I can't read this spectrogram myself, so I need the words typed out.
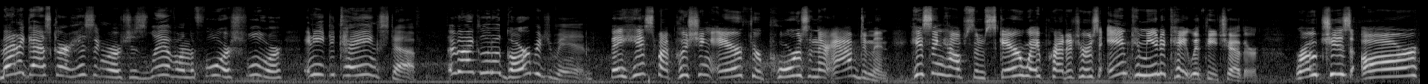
Madagascar hissing roaches live on the forest floor and eat decaying stuff. They're like little garbage men. They hiss by pushing air through pores in their abdomen. Hissing helps them scare away predators and communicate with each other. Roaches are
